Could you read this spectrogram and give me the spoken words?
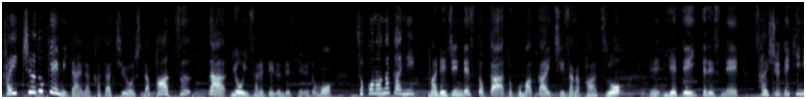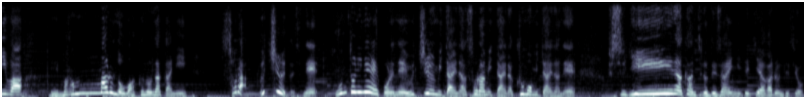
懐中時計みたいな形をしたパーツが用意されているんですけれどもそこの中に、まあ、レジンですとかあと細かい小さなパーツを、えー、入れていってですね最終的には、えー、まん丸の枠の中に空宇宙ですね本当にねこれね宇宙みたいな空みたいな雲みたいなね不思議な感じのデザインに出来上がるんですよ。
